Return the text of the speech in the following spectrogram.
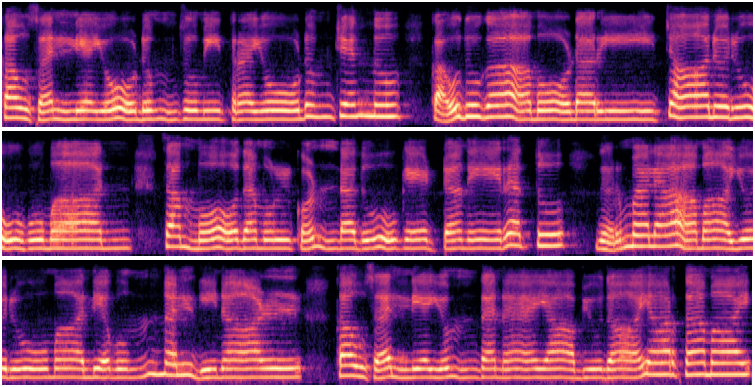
കൗസല്യയോടും സുമിത്രയോടും ചെന്നു കൗതുകമോടറിയിച്ചാനൊരൂപുമാൻ സമ്മോദമുൾക്കൊണ്ടതു കേട്ട നേരത്തു നിർമ്മലമായൊരു മാല്യവും നൽകിനാൾ കൗസല്യയും തനയാഭ്യുദായാർത്ഥമായി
